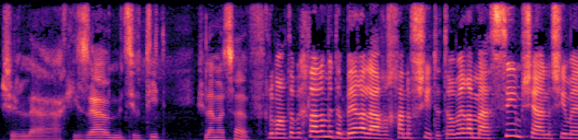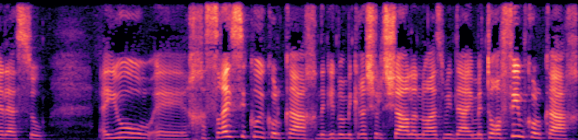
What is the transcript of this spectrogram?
של האחיזה המציאותית של המצב. כלומר, אתה בכלל לא מדבר על הערכה נפשית, אתה אומר המעשים שהאנשים האלה עשו. היו אה, חסרי סיכוי כל כך, נגיד במקרה של שרל הנועז מדי, מטורפים כל כך,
